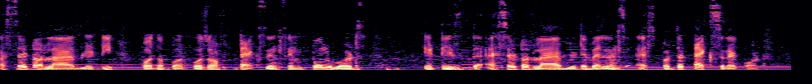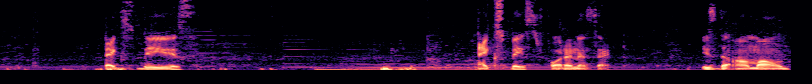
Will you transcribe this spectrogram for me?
asset or liability for the purpose of tax. In simple words, it is the asset or liability balance as per the tax record. Tax base tax base for an asset is the amount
